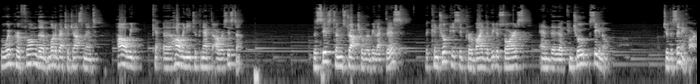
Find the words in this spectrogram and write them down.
When we perform the multi-batch adjustment, how we can, uh, how we need to connect our system? The system structure will be like this. The control PC provides the video source and the control signal to the sending card,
